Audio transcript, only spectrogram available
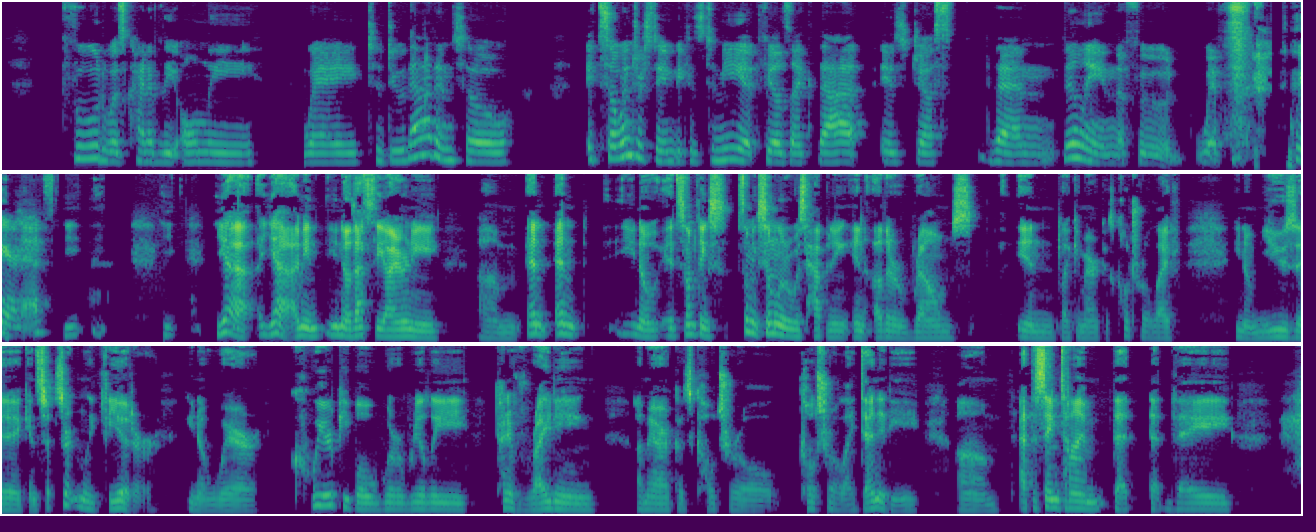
food was kind of the only way to do that. And so it's so interesting because to me, it feels like that is just then filling the food with queerness. yeah, yeah. I mean, you know, that's the irony. Um, and and you know, it's something something similar was happening in other realms in like America's cultural life, you know, music and certainly theater, you know, where queer people were really kind of writing America's cultural cultural identity um, at the same time that that they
